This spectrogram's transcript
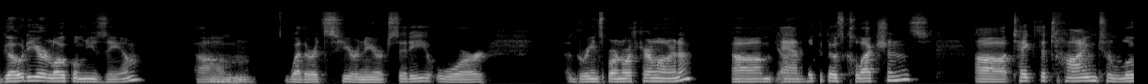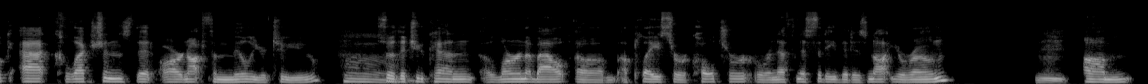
go to your local museum, um, Mm-hmm. whether it's here in New York City or Greensboro, North Carolina, um, Yeah. and look at those collections. Uh, take the time to look at collections that are not familiar to you, so that you can uh, learn about um, a place or a culture or an ethnicity that is not your own. Mm, Um,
